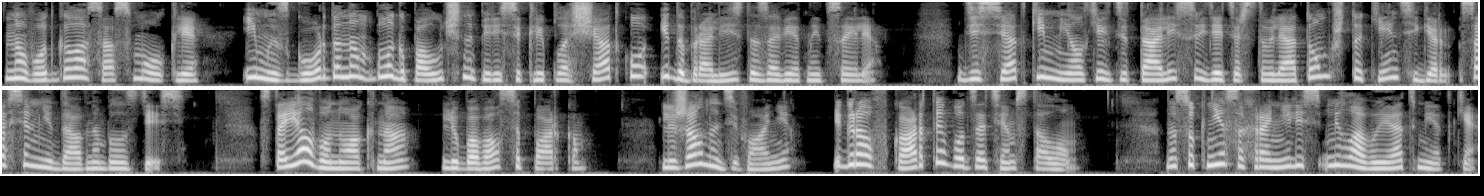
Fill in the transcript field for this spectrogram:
Но вот голоса смолкли, и мы с Гордоном благополучно пересекли площадку и добрались до заветной цели. Десятки мелких деталей свидетельствовали о том, что Кентигерн совсем недавно был здесь. Стоял вон у окна, любовался парком. Лежал на диване, играл в карты вот за тем столом. На сукне сохранились меловые отметки.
